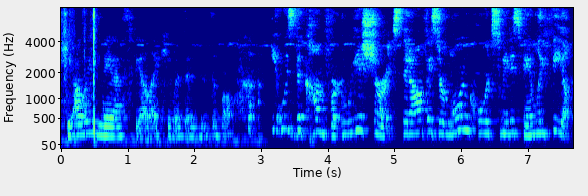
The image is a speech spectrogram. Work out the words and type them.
He always made us feel like he was invincible. It was the comfort, reassurance that Officer Lauren Courts made his family feel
